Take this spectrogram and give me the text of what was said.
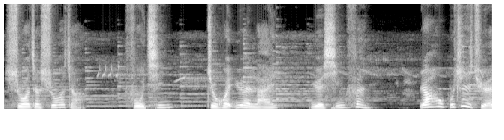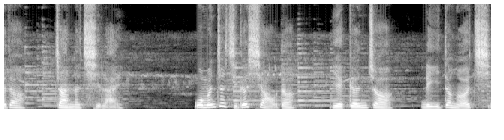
说着说着，父亲就会越来越兴奋。然后不自觉地站了起来，我们这几个小的也跟着离凳而起，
